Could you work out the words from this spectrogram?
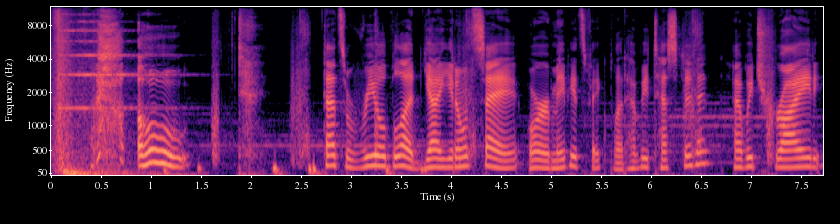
oh! That's real blood. Yeah, you don't say. Or maybe it's fake blood. Have we tested it? Have we tried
